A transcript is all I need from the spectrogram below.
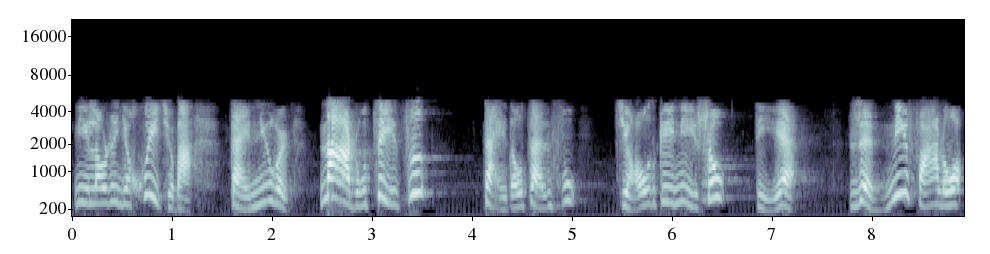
你老人家回去吧，带女儿拿住贼子，带到咱府，交给你手。爹，任你发落。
